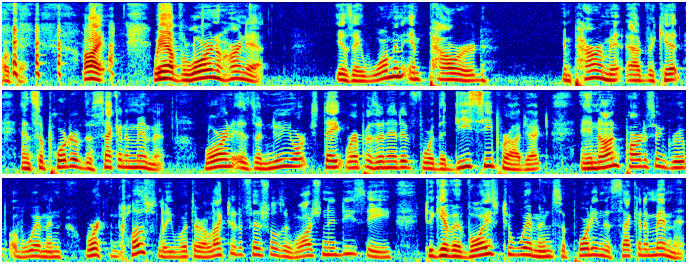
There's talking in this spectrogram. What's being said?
Okay. All right. We have Lauren Harnett, is a woman empowered, empowerment advocate and supporter of the Second Amendment. Lauren is the New York State representative for the DC Project, a nonpartisan group of women working closely with their elected officials in Washington, D.C. to give a voice to women supporting the Second Amendment.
